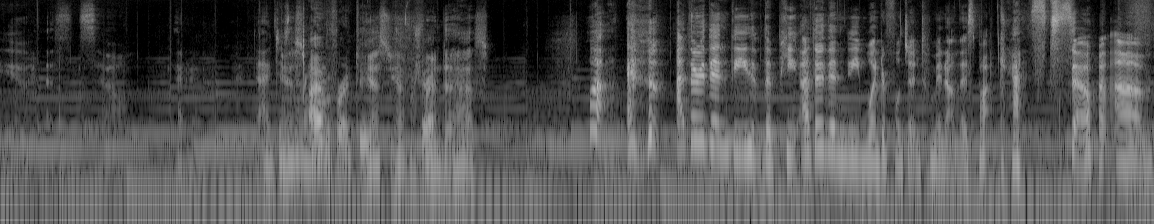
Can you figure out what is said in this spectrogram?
who has. So I don't know. I just Yes, I have a friend too. yes, you have a Shep. friend that has. Well, other than the the p other than the wonderful gentleman on this podcast. So, um,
